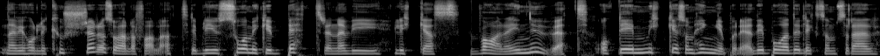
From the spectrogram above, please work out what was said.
när vi håller kurser och så i alla fall, att det blir ju så mycket bättre när vi lyckas vara i nuet. Och det är mycket som hänger på det. Det är både liksom sådär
